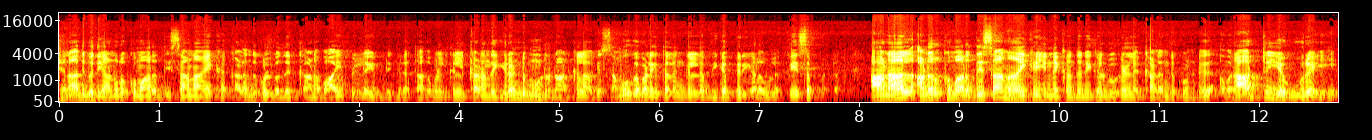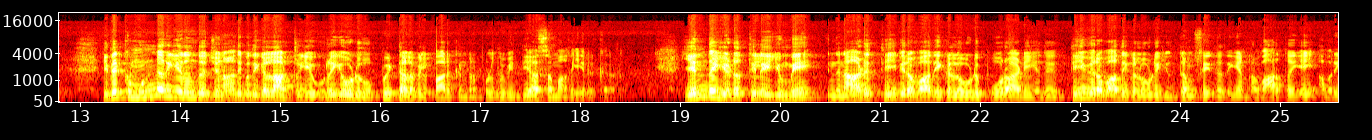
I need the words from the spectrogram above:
ஜனாதிபதி அனுரகுமார திசாநாயக்க கலந்து கொள்வதற்கான வாய்ப்பில்லை அப்படிங்கிற தகவல்கள் கடந்த இரண்டு மூன்று நாட்களாக சமூக வலைத்தளங்கள்ல மிகப்பெரிய அளவில் பேசப்பட்டது. ஆனால் அனுர்குமார் திசாநாயக்க இன்னைக்கு அந்த நிகழ்வுகளில் கலந்து கொண்டு அவர் ஆற்றிய உரை இதற்கு முன்னர் இருந்த ஜனாதிபதிகள் ஆற்றிய உரையோடு ஒப்பீட்டளவில் பார்க்கின்ற பொழுது வித்தியாசமாக இருக்கிறது. எந்த இடத்திலேயுமே இந்த நாடு தீவிரவாதிகளோடு போராடியது தீவிரவாதிகளோடு யுத்தம் செய்தது என்ற வார்த்தையை அவர்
